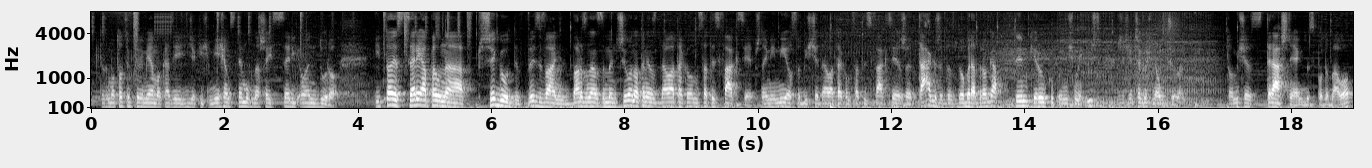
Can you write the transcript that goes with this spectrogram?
To jest motocykl, który miałem okazję jeździć jakiś miesiąc temu w naszej serii o Enduro. I to jest seria pełna przygód, wyzwań, bardzo nas zmęczyła, natomiast dała taką satysfakcję, przynajmniej mi osobiście dała taką satysfakcję, że tak, że to jest dobra droga, w tym kierunku powinniśmy iść, że się czegoś nauczyłem. To mi się strasznie jakby spodobało.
